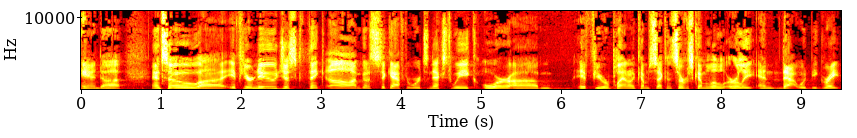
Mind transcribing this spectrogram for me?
And uh, and so uh, if you're new, just think, oh, I'm going to stick afterwards next week, or um, if you're planning on coming second service, come a little early, and that would be great.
